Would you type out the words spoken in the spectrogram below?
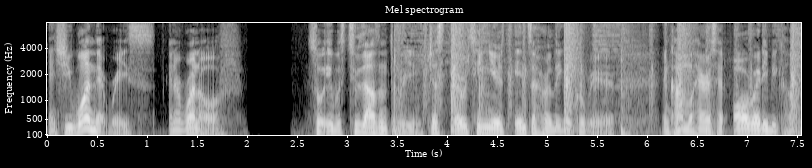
And she won that race in a runoff. So it was 2003, just 13 years into her legal career, and Kamala Harris had already become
